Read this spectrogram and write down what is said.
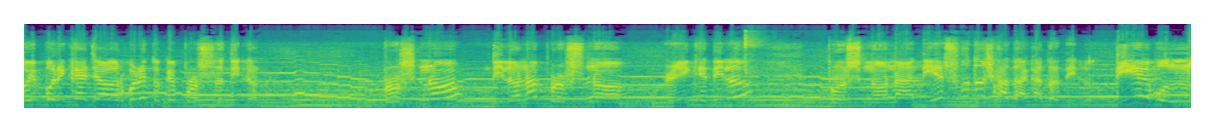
ওই পরীক্ষায় যাওয়ার পরে তোকে প্রশ্ন দিল না। প্রশ্ন দিল না, প্রশ্ন রেখে দিল, প্রশ্ন না দিয়ে শুধু সাদা খাতা দিল। দিয়ে বলল,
